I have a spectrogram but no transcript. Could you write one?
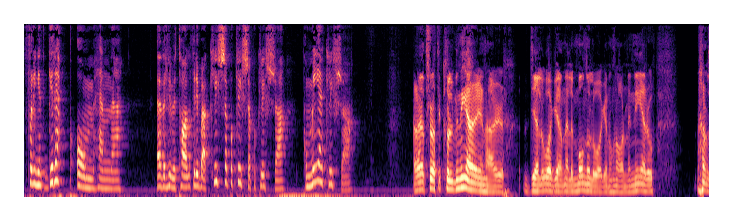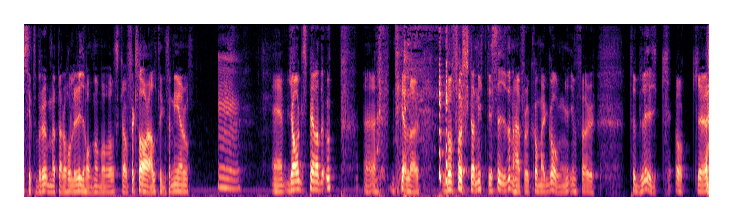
får inget grepp om henne överhuvudtaget för det är bara klyscha på klyscha på klyscha på mer klyscha. Ja, jag tror att det kulminerar i den här dialogen eller monologen hon har med Nero. När de sitter på rummet där och håller i honom och ska förklara allting för Nero. Eh, Jag spelade upp eh, delar, de första 90 sidorna här för att komma igång inför publik. Och eh,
